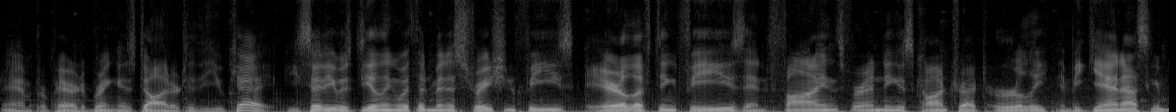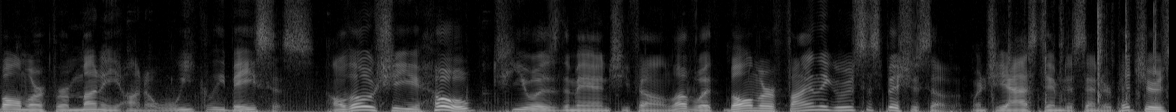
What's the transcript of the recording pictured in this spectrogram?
and prepare to bring his daughter to the UK. He said he was dealing with administration fees, airlifting fees, and fines for ending his contract early and began asking Bulmer for money on a weekly basis. Although she hoped he was the man she fell in love with, Bulmer finally grew suspicious of him. When she asked him to send her pictures,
